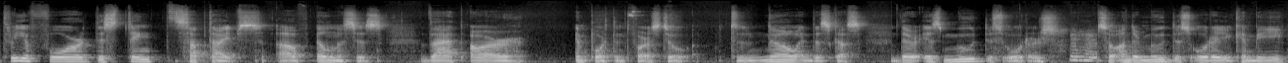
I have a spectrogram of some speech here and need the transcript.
three or four distinct subtypes of illnesses that are important for us to to know and discuss. There is mood disorders. Mm-hmm. So under mood disorder, you can be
